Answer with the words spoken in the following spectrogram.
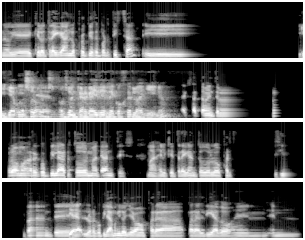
que, lo traigan los propios deportistas y... Y ya vosotros os encargáis de recogerlo allí, ¿no? Exactamente. Vamos a recopilar todo el mate antes, más el que traigan todos los participantes. Lo recopilamos y lo llevamos para, para el día 2 en, en,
